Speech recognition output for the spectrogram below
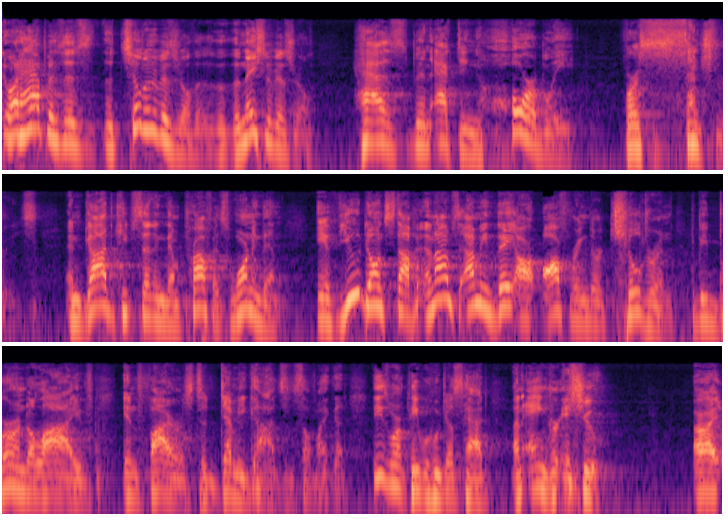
what happens is the children of Israel, the, the, the nation of Israel, has been acting horribly for centuries. And God keeps sending them prophets, warning them if you don't stop it, and I'm, I mean, they are offering their children to be burned alive in fires to demigods and stuff like that. These weren't people who just had an anger issue. All right,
